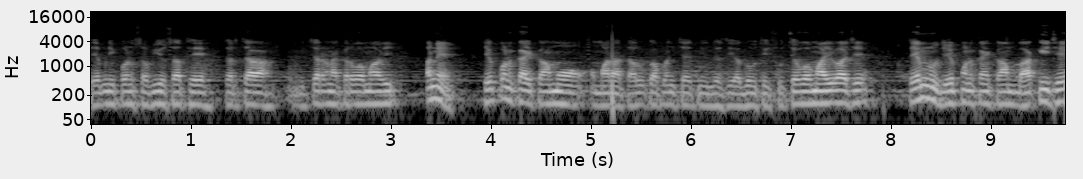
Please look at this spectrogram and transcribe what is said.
તેમની પણ સભ્યો સાથે ચર્ચા વિચારણા કરવામાં આવી. અને જે પણ કાંઈ કામો અમારા તાલુકા પંચાયતની અંદરથી અગાઉથી સૂચવવામાં આવ્યા છે તેમનું જે પણ કાંઈ કામ બાકી છે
